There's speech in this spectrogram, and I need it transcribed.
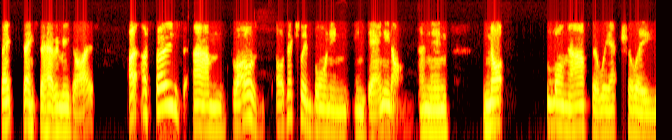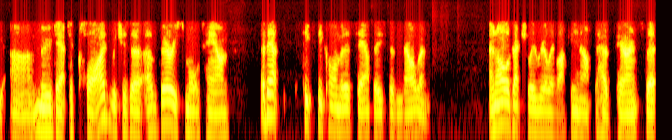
Thanks, thanks for having me, guys. I, I suppose um, well, I was I was actually born in in Dandenong, and then not long after, we actually uh, moved out to Clyde, which is a, a, very small town about 60 kilometres southeast of Melbourne. And I was actually really lucky enough to have parents that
